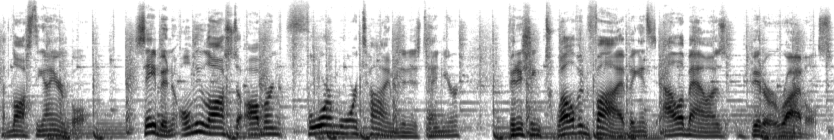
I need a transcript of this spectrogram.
had lost the Iron Bowl. Saban only lost to Auburn four more times in his tenure, finishing 12 and 5 against Alabama's bitter rivals.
